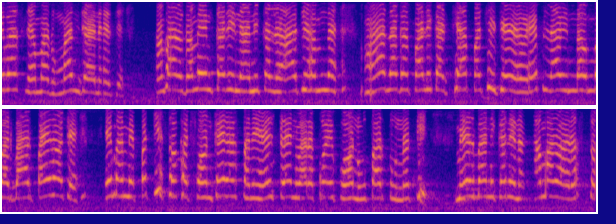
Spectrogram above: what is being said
એવા ને અમારું મન જાણે છે. અમારે ગમે એમ કરીને આ નીકળે. આજે અમને મહાનગરપાલિકા થયા પછી જે હેલ્પલાઇન નંબર બાર પાડ્યો છે એમાં મેં પચીસ વખત ફોન કર્યા પણ હેલ્પલાઈન વાળા કોઈ ફોન ઉપાડતું નથી. મહેરબાની કરીને અમારો આ રસ્તો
